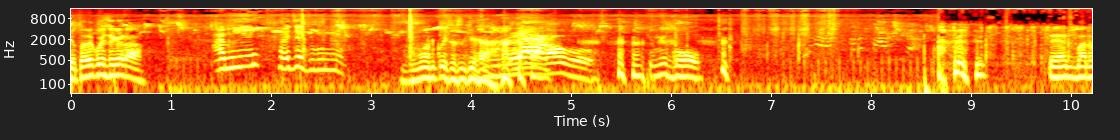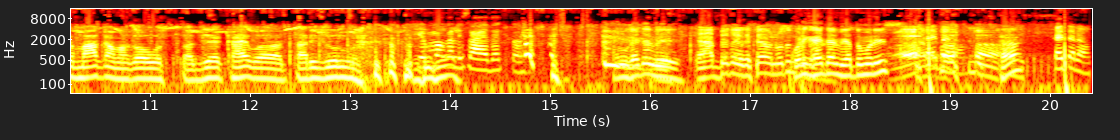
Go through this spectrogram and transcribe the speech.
কে তোরে কইছে কেডা? আমি ওই যে জুমুন জুমন কইছিস গিয়া? তুমি গো। একবার মাকা মাকা অবস্থা যে খাইবা তারই আপডেট হয়ে গেছে নতুন কোনি খাই যাবি এত মরিস খাইতারাম খাইতারাম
